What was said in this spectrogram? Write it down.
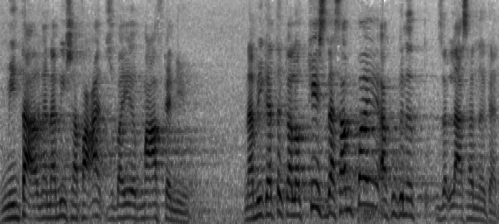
minta dengan Nabi syafaat supaya maafkan dia. Nabi kata kalau kes dah sampai aku kena laksanakan.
